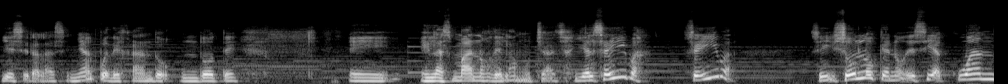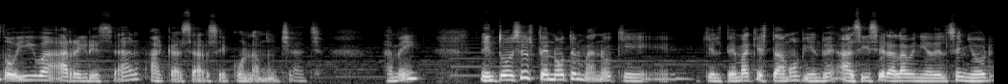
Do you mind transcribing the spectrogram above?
Y esa era la señal, pues dejando un dote eh, en las manos de la muchacha. Y él se iba, se iba. ¿Sí? Solo que no decía cuándo iba a regresar a casarse con la muchacha. Amén. Entonces usted nota, hermano, que, que, el tema que estamos viendo es así será la venida del Señor.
